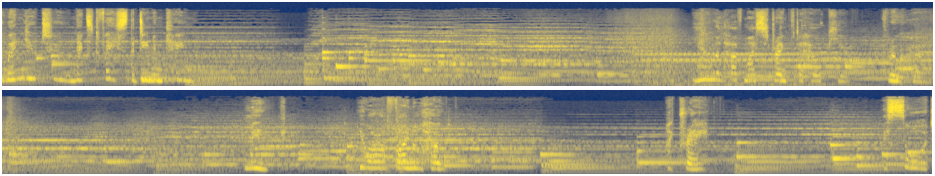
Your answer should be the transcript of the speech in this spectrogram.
And when you two next face the Demon King, you will have my strength to help you through her. Link, you are our final hope. I pray this sword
